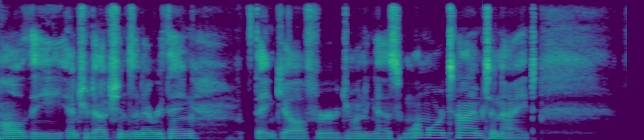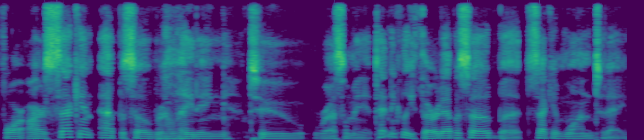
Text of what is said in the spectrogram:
all the introductions and everything, thank y'all for joining us one more time tonight for our second episode relating to WrestleMania. Technically, third episode, but second one today.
